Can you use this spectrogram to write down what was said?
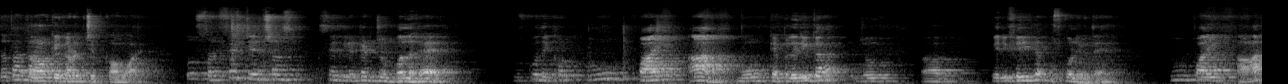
सतह तनाव के कारण चिपका हुआ है। तो सरफेस टेंशन से रिलेटेड जो बल है, उसको देखो टू पाई आर वो कैपिलरी का है। जो पेरीफेरी है, उसको लेते हैं। टू पाई आर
